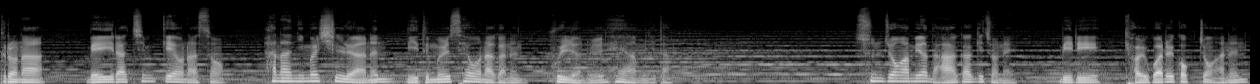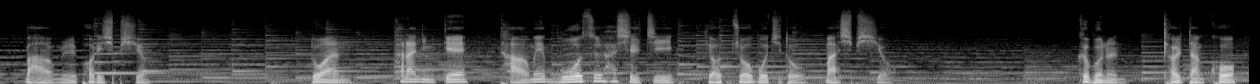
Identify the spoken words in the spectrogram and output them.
그러나 매일 아침 깨어나서 하나님을 신뢰하는 믿음을 세워나가는 훈련을 해야 합니다. 순종하며 나아가기 전에 미리 결과를 걱정하는 마음을 버리십시오. 또한 하나님께 다음에 무엇을 하실지 여쭤보지도 마십시오. 그분은 결단코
